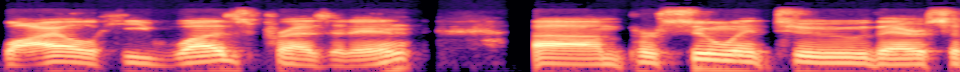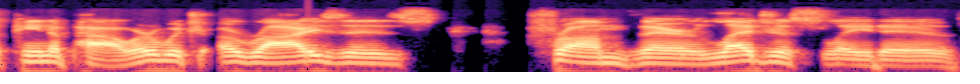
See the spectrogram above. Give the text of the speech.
while he was president, um, pursuant to their subpoena power, which arises from their legislative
